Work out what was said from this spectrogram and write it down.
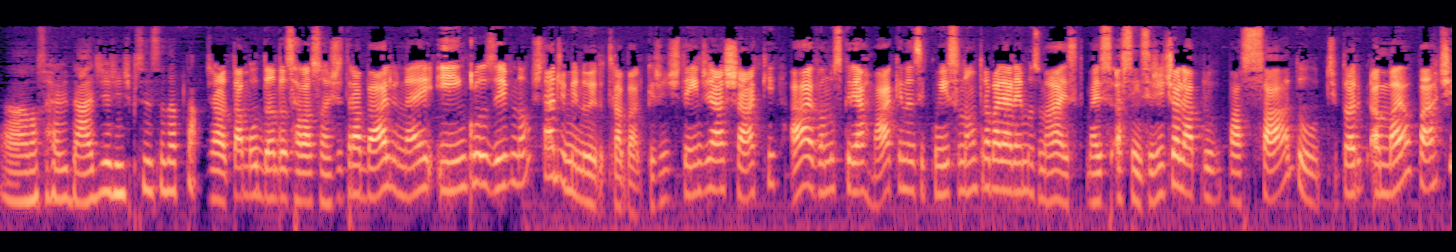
a nossa realidade e a gente precisa se adaptar. Já está mudando as relações de trabalho, né? E inclusive não está diminuindo o trabalho, porque a gente tende a achar que, ah, vamos criar máquinas e com isso não trabalharemos mais. Mas assim, se a gente olhar para o passado, tipo, a maior parte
